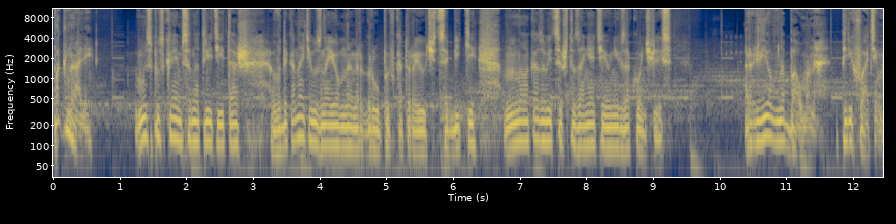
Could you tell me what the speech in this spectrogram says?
Погнали!» Мы спускаемся на третий этаж. В деканате узнаем номер группы, в которой учится Бики, но оказывается, что занятия у них закончились. Рвем на Баумана. Перехватим.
